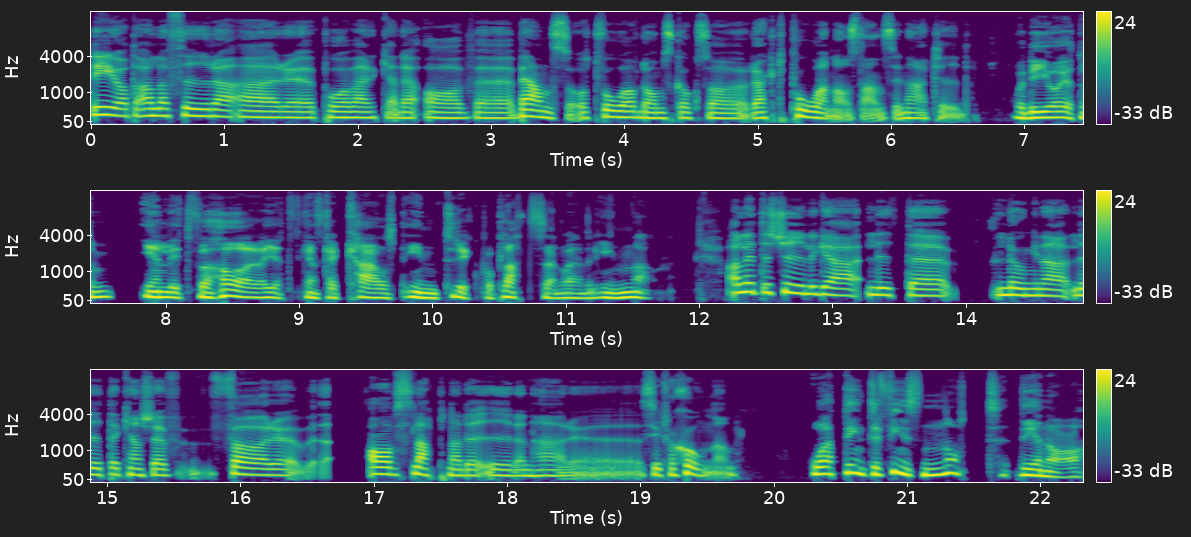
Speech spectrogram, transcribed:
Det är ju att alla fyra är eh, påverkade av eh, benzo och två av dem ska också ha rökt på någonstans i närtid. Och det gör ju att de enligt förhör har gett ett ganska kallt intryck på platsen och även innan. Ja, lite kyliga, lite lugna, lite kanske för avslappnade i den här eh, situationen. Och att det inte finns något DNA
